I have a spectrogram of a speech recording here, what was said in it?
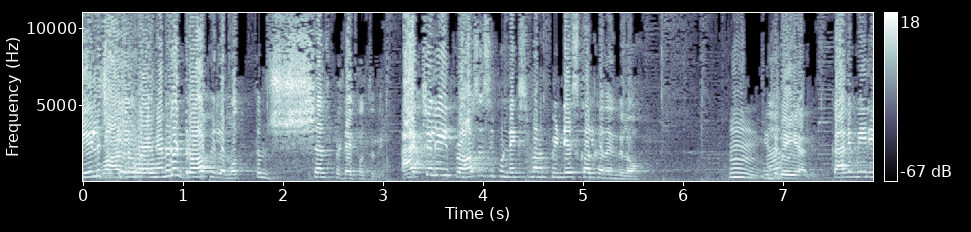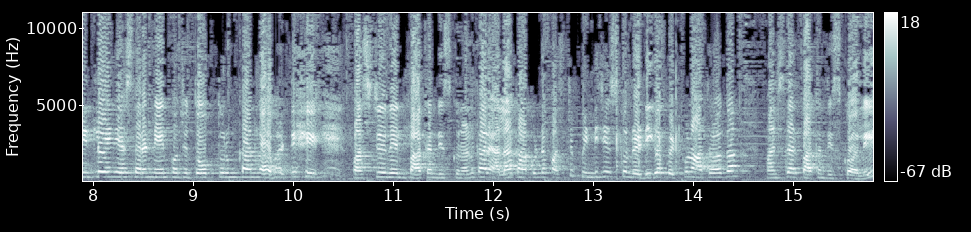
నీళ్ళు డ్రాప్ ఇలా మొత్తం స్ప్రెడ్ అయిపోతుంది. యాక్చువల్లీ ఈ ప్రాసెస్ ఇప్పుడు నెక్స్ట్ మనం పిండేసుకోవాలి కదా ఇందులో. ఇది వేయాలి. కానీ మీరు ఇంట్లో ఏం చేస్తారంటే నేను కొంచెం తోపు తురుముకాను కాబట్టి ఫస్ట్ నేను పాకం తీసుకున్నాను. కానీ అలా కాకుండా ఫస్ట్ పిండి చేసుకుని రెడీగా పెట్టుకుని ఆ తర్వాత పంచదార పాకం తీసుకోవాలి.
